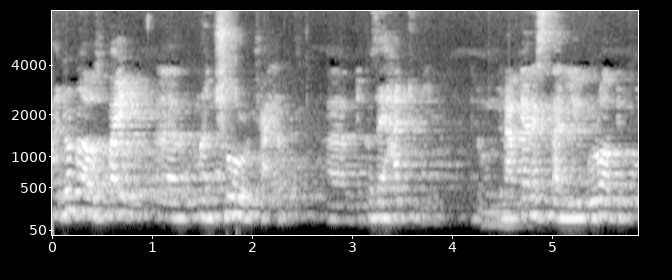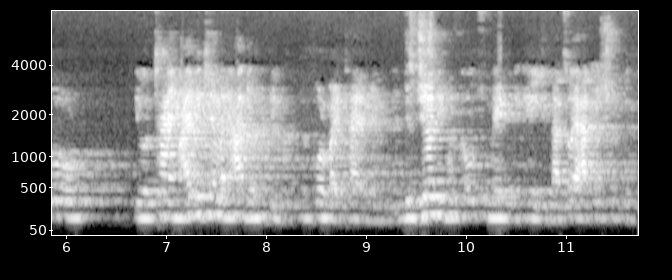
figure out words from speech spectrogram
I don't know, I was quite uh, mature child uh, because I had to be. You know, in Afghanistan, you grow up before your time. I became an adult before my time, and, this journey has also made me age. That's why I had issues with,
